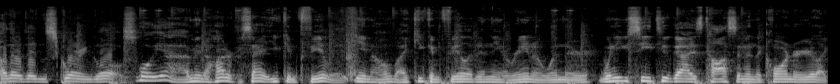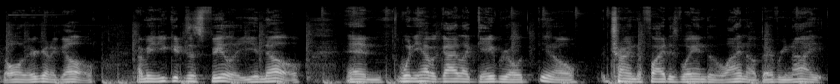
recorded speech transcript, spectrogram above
other than scoring goals Well, yeah, I mean, hundred percent. You can feel it. You know, like you can feel it in the arena when they're when you see two guys tossing in the corner. You're like, oh, they're gonna go. I mean, you could just feel it. You know, and when you have a guy like Gabriel, you know, trying to fight his way into the lineup every night,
